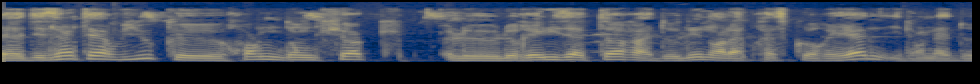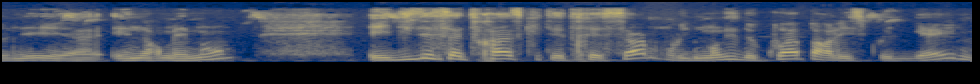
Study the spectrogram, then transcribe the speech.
euh, des interviews que Hwang Dong-hyuk, le, réalisateur, a donné dans la presse coréenne. Il en a donné euh, énormément. Et il disait cette phrase qui était très simple. On lui demandait de quoi parler Squid Game.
